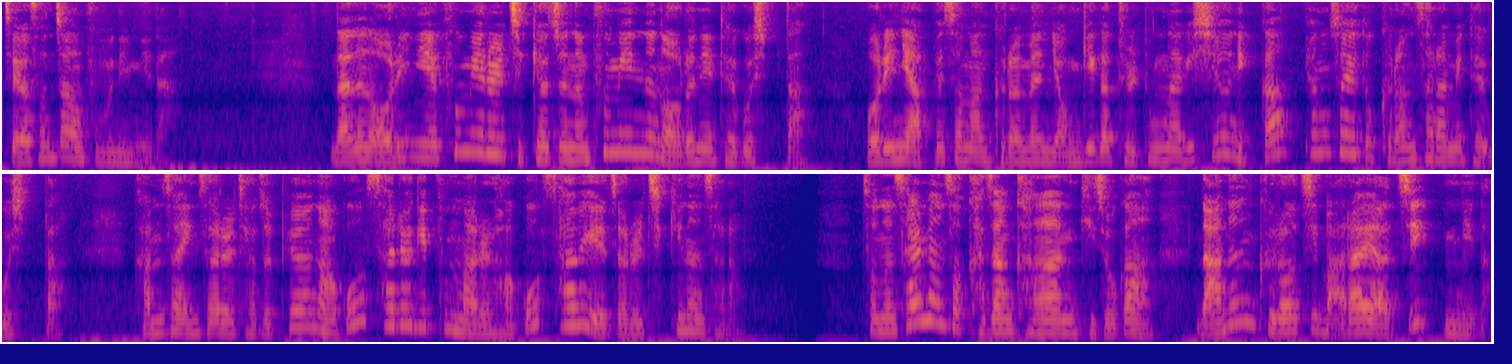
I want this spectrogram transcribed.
제가 선정한 부분입니다. 나는 어린이의 품위를 지켜주는 품위 있는 어른이 되고 싶다. 어린이 앞에서만 그러면 연기가 들통나기 쉬우니까 평소에도 그런 사람이 되고 싶다. 감사 인사를 자주 표현하고 사려 깊은 말을 하고 사회 예절을 지키는 사람. 저는 살면서 가장 강한 기조가 나는 그러지 말아야지입니다.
